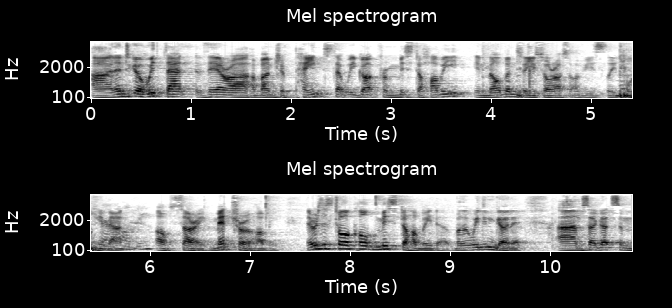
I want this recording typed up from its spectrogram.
Uh, and then to go with that, there are a bunch of paints that we got from Mr. Hobby in Melbourne. So you saw us obviously talking Metro about. Hobby. Oh, sorry, Metro Hobby. There is a store called Mr. Hobby though, but we didn't go there. Um, so I got some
